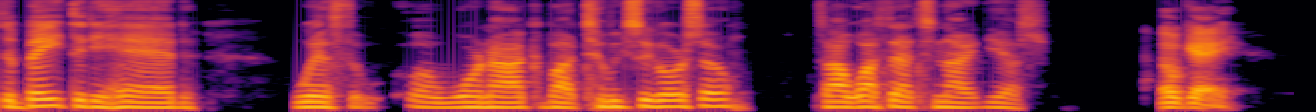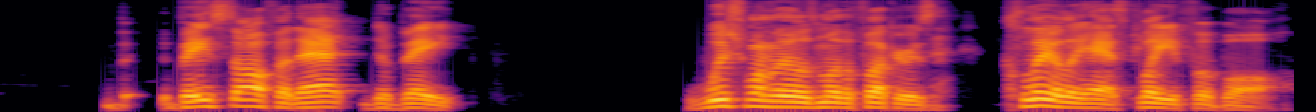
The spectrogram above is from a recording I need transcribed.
debate that he had with uh, Warnock about two weeks ago or so. So I watched that tonight. Yes. Okay. B- based off of that debate, which one of those motherfuckers clearly has played football?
